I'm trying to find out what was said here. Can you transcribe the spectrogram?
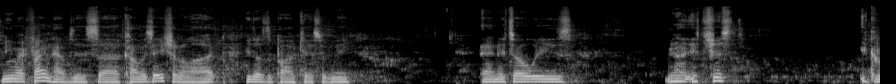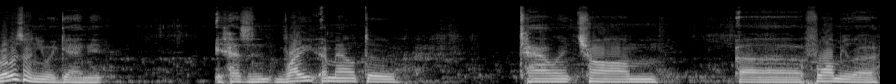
Me and my friend have this uh, conversation a lot. He does the podcast with me, and it's always, you know, it's just it grows on you again. It it has the right amount of talent, charm, uh, formula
